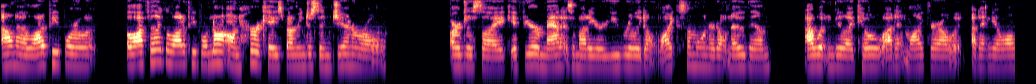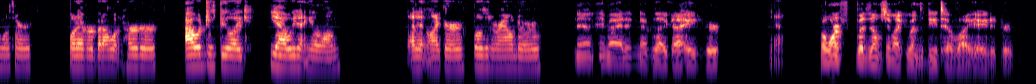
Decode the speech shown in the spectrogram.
I don't know. A lot of people are. Well, I feel like a lot of people, not on her case, but I mean just in general, are just like if you're mad at somebody or you really don't like someone or don't know them, I wouldn't be like, "Oh, I didn't like her. I would. I didn't get along with her, whatever." But I wouldn't hurt her. I would just be like, "Yeah, we didn't get along. I didn't like her. Wasn't around her." man, him I didn't have like I hated her. Yeah. But I wonder if, but it don't seem like he went into detail why he hated her.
